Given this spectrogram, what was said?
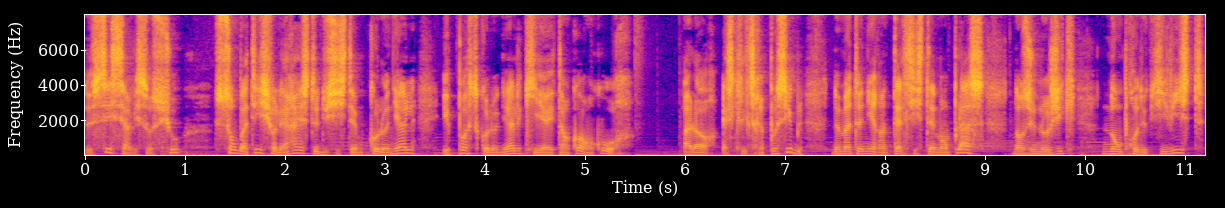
de ses services sociaux sont bâtis sur les restes du système colonial et postcolonial qui est encore en cours. Alors, est-ce qu'il serait possible de maintenir un tel système en place dans une logique non productiviste,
